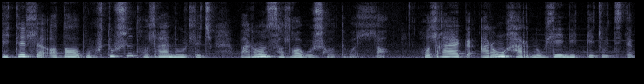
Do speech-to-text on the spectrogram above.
Гэтэл одоо бүх төвшөнд хулгай нүрлэж баруун солгоогүй шуудаг боллоо хулгайг 10 хар нүглийн нэг гэж үздэг.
